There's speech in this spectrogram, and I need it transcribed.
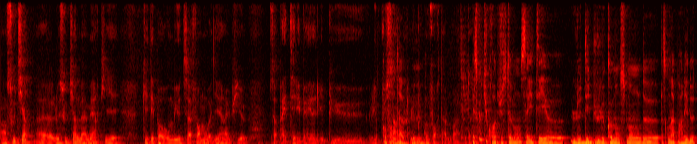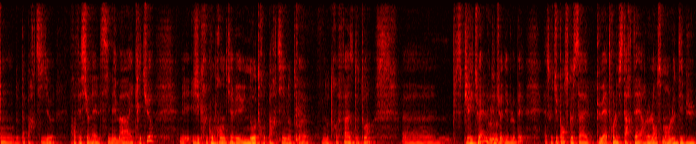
en soutien, euh, le soutien de ma mère qui est qui n'était pas au mieux de sa forme, on va dire. Et puis, euh, ça n'a pas été les périodes les plus, les plus Confortables. simples, les plus Mm. confortables. voilà. Est-ce que tu crois que justement ça a été euh, le début, le commencement de... Parce qu'on a parlé de, ton, de ta partie euh, professionnelle, cinéma, écriture, mais j'ai cru comprendre qu'il y avait une autre partie, une autre, une autre phase de toi euh, spirituelle que Mhm. tu as développée. Est-ce que tu penses que ça a pu être le starter, le lancement, le début?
